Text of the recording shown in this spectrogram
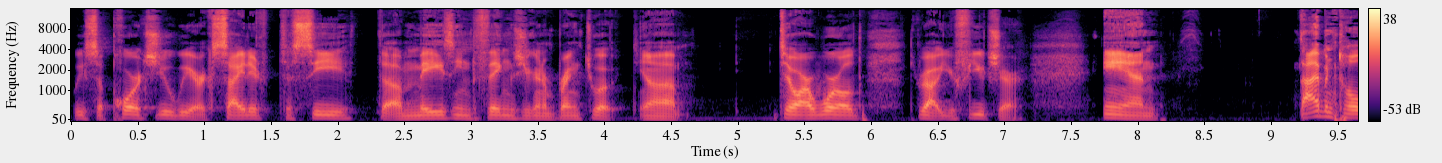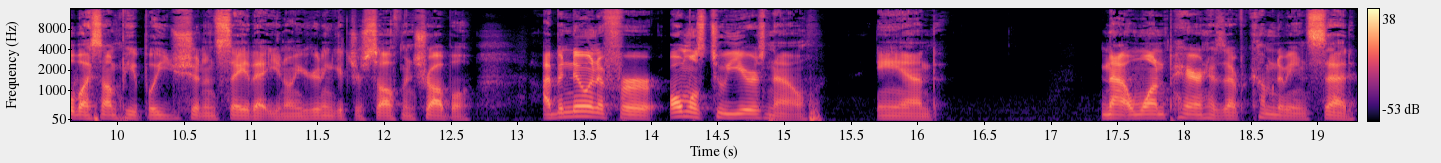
We support you. We are excited to see the amazing things you're going to bring to a, uh, to our world throughout your future. And I've been told by some people you shouldn't say that. You know, you're going to get yourself in trouble. I've been doing it for almost two years now, and not one parent has ever come to me and said,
